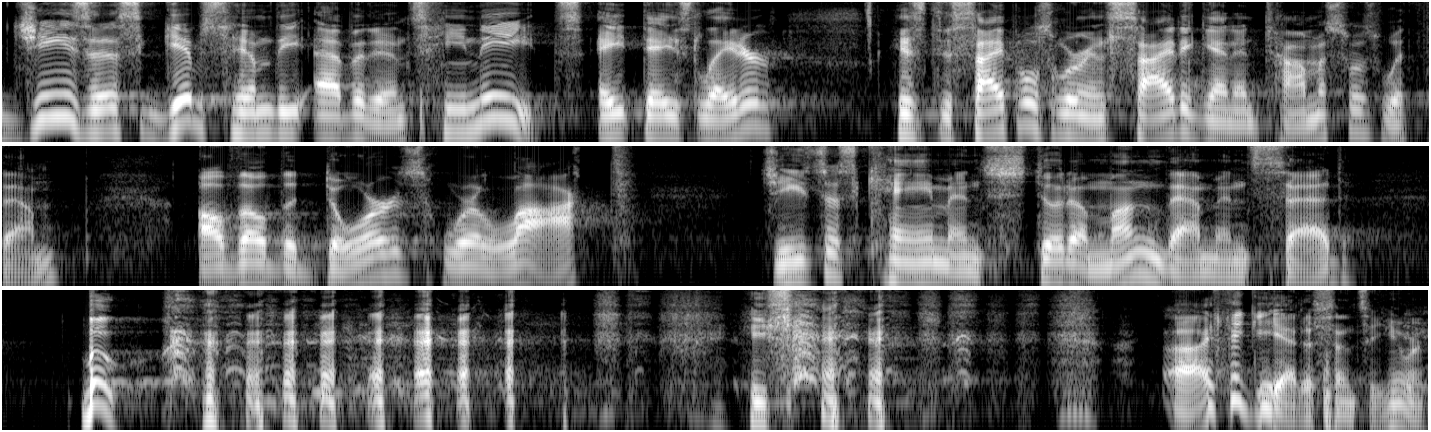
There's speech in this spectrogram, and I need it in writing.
Jesus gives him the evidence he needs. Eight days later, his disciples were inside again, and Thomas was with them. Although the doors were locked, Jesus came and stood among them and said, Boo! he said, I think he had a sense of humor.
